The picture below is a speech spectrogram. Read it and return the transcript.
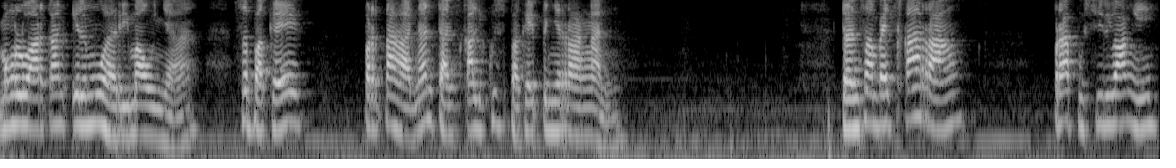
mengeluarkan ilmu harimaunya sebagai pertahanan dan sekaligus sebagai penyerangan. Dan sampai sekarang Prabu Siliwangi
